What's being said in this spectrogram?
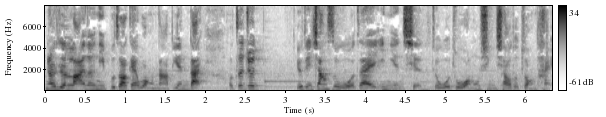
那人来了，你不知道该往哪边带。哦，这就有点像是我在一年前就我做网络行销的状态。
